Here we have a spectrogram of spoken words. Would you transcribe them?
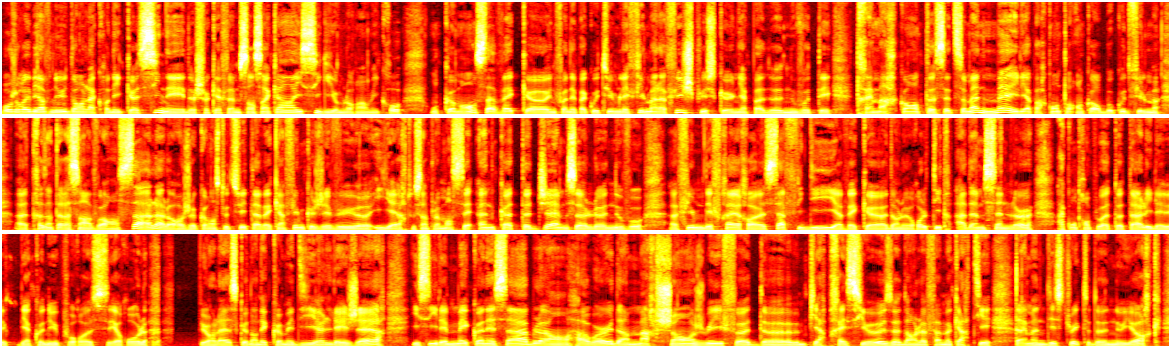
Bonjour et bienvenue dans la chronique ciné de Choc FM 105.1. Ici Guillaume Laurent au micro. On commence avec, euh, une fois n'est pas coutume, les films à l'affiche puisqu'il n'y a pas de nouveautés très marquantes cette semaine, mais il y a par contre encore beaucoup de films euh, très intéressants à voir en salle. Alors je commence tout de suite avec un film que j'ai vu euh, hier, tout simplement. C'est Uncut Gems, le nouveau film des frères Safidi avec dans le rôle titre Adam Sandler à contre-emploi total. Il est bien connu pour euh, ses rôles burlesques dans des comédies euh, légères. Ici, il est méconnaissable en Howard, un marchand juif de pierres précieuses dans le fameux quartier Diamond District de New York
